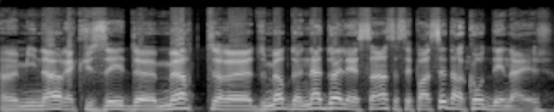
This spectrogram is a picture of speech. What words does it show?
Un mineur accusé de meurtre, euh, du meurtre d'un adolescent, ça s'est passé dans Côte-des-Neiges.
